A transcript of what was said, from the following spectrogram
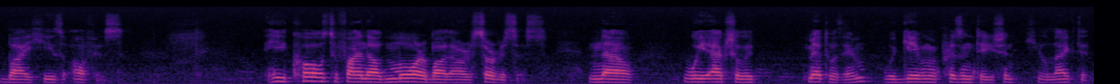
by his office. He calls to find out more about our services. Now, we actually met with him, we gave him a presentation, he liked it,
